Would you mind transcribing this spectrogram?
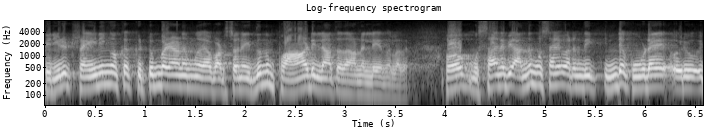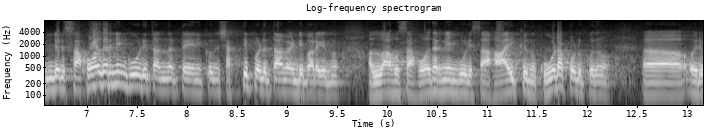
പിന്നീട് ട്രെയിനിങ് ഒക്കെ കിട്ടുമ്പോഴാണ് പഠിച്ചോനെ ഇതൊന്നും പാടില്ലാത്തതാണല്ലേ എന്നുള്ളത്. അപ്പോൾ മുസാനബി അന്ന് മുസാനബി പറയുന്നത് എന്റെ കൂടെ ഒരു എന്റെ ഒരു സഹോദരനെയും കൂടി തന്നിട്ട് എനിക്കൊന്ന് ശക്തിപ്പെടുത്താൻ വേണ്ടി പറയുന്നു. അള്ളാഹു സഹോദരനെയും കൂടി സഹായിക്കുന്നു കൂടെ കൊടുക്കുന്നു ഒരു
